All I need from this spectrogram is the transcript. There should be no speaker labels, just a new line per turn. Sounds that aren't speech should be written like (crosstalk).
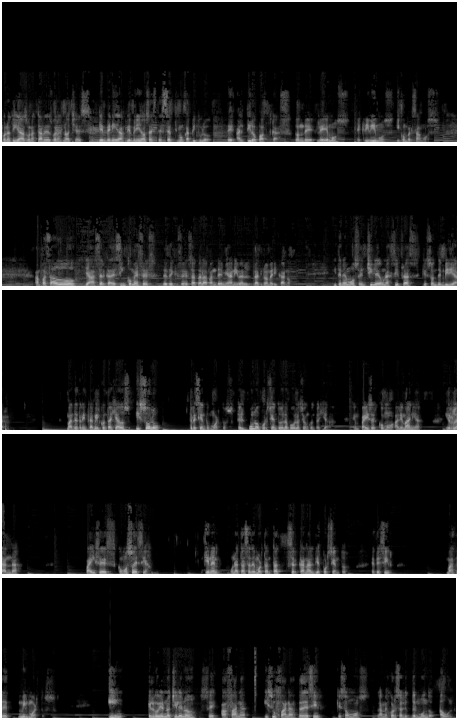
Buenos días, buenas tardes, buenas noches. Bienvenidas, bienvenidos a este séptimo capítulo de Al Tiro Podcast, donde leemos, escribimos y conversamos. Han pasado ya cerca de cinco meses desde que se desata la pandemia a nivel latinoamericano. Y tenemos en Chile unas cifras que son de envidiar. Más de 30.000 contagiados y solo 300 muertos, el 1% de la población contagiada. En países como Alemania, Irlanda, países como Suecia, tienen una tasa de mortandad cercana al 10%, es decir, más de mil muertos. Y el gobierno chileno se afana y se ufana de decir que somos la mejor salud del mundo aún.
